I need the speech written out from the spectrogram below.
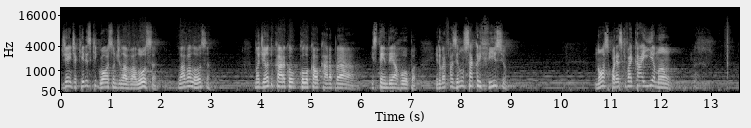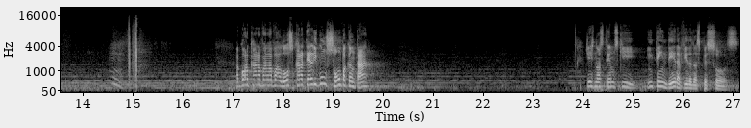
Gente, aqueles que gostam de lavar louça, lava louça. Não adianta o cara colocar o cara para estender a roupa. Ele vai fazendo um sacrifício. Nossa, parece que vai cair a mão. Agora o cara vai lavar a louça, o cara até liga um som para cantar. Gente, nós temos que entender a vida das pessoas.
